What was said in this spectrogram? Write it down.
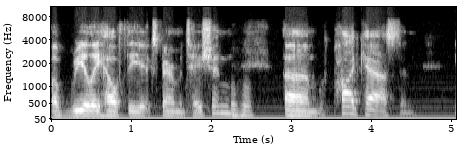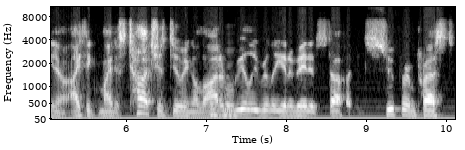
of really healthy experimentation Mhm. um, with podcasts and you know i think midas touch is doing a lot Mhm. of really really innovative stuff i've been super impressed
